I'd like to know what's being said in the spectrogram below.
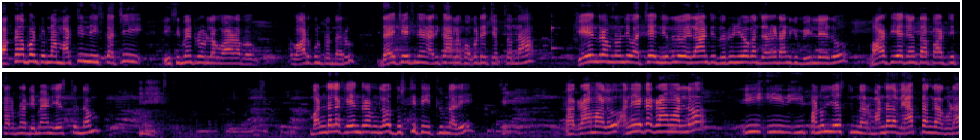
పక్కన పంట ఉన్న మట్టిని తీసుకొచ్చి ఈ సిమెంట్ రోడ్లకు వాడ వాడుకుంటున్నారు. దయచేసి నేను అధికారులకు ఒకటే చెప్తున్నా కేంద్రం నుండి వచ్చే నిధులు ఎలాంటి దుర్వినియోగం జరగడానికి వీల్లేదు. భారతీయ జనతా పార్టీ తరఫున డిమాండ్ చేస్తున్నాం. మండల కేంద్రంలో దుస్థితి ఇట్లున్నది. గ్రామాలు అనేక గ్రామాల్లో ఈ ఈ ఈ పనులు చేస్తున్నారు మండల వ్యాప్తంగా కూడా.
